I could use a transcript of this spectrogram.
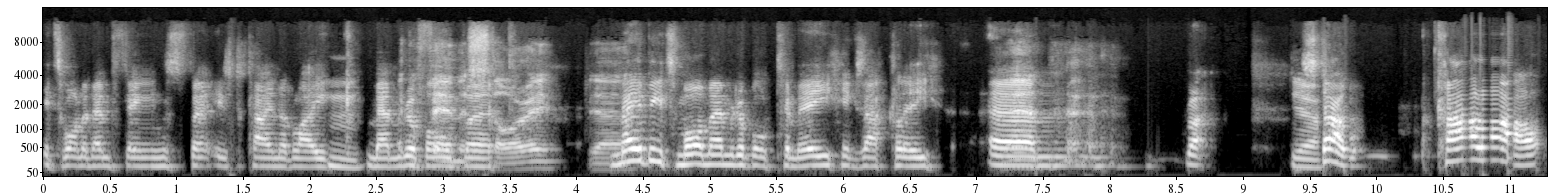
it's one of them things that is kind of like Hmm. Like a memorable. famous but story. Yeah. maybe it's more memorable to me, exactly. Um, right. Yeah. So, Carlisle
